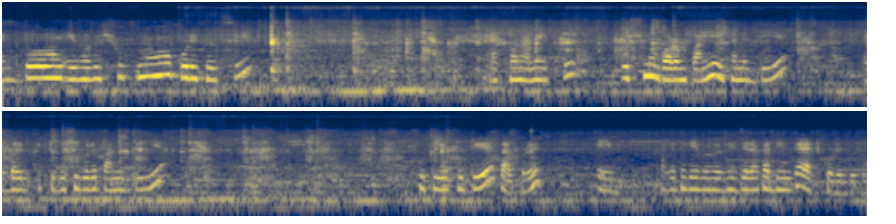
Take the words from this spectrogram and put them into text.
একদম এভাবে শুকনো করে ফেলছি। এখন আমি একটু উষ্ণ গরম পানি এখানে দিয়ে, একবার একটু বেশি করে পানি দিয়ে ফুটিয়ে ফুটিয়ে তারপরে এই, আগে থেকে এভাবে ভেজে রাখা ডিমটা অ্যাড করে দেবো।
